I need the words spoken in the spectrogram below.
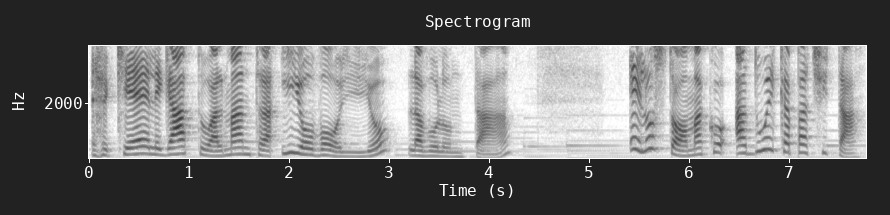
eh, che è legato al mantra io voglio, la volontà, e lo stomaco ha due capacità.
